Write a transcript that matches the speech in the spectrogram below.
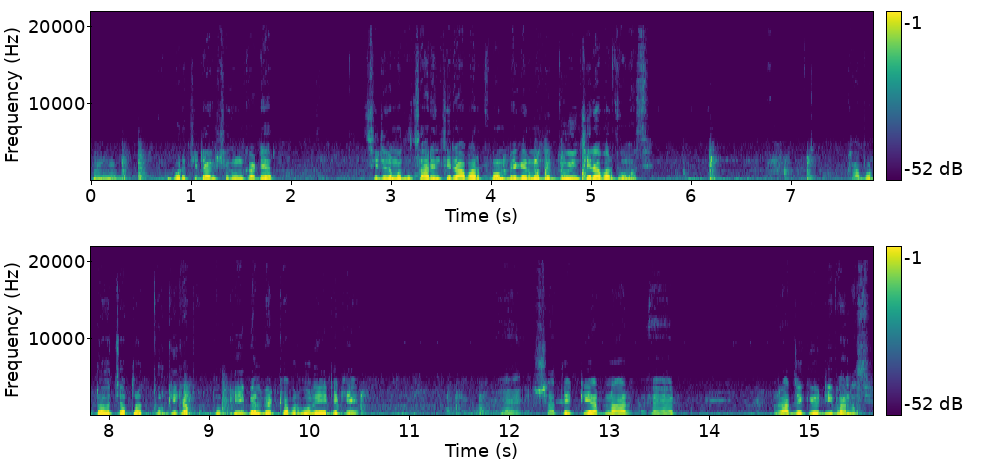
হুম, উপরে চিটাং সেগুন কাঠের। সিটের মধ্যে চার ইঞ্চি রাবার ফোম, ব্যাগের মধ্যে দুই ইঞ্চি রাবার ফোম আছে। কাপড়টা হচ্ছে আপনার তুর্কি কাপড় তুর্কি বেলভেট কাপড় বলে এটাকে। হ্যাঁ, সাথে একটি আপনার রাজকীয় ডিভান আছে।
